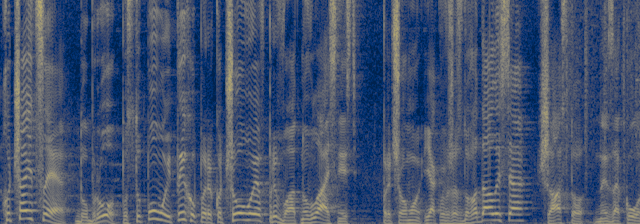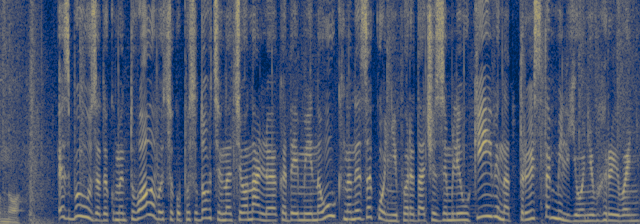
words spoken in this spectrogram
Хоча й це добро поступово і тихо перекочовує в приватну власність. Причому, як ви вже здогадалися, часто незаконно. СБУ задокументувала високопосадовців Національної академії наук на незаконній передачі землі у Києві на 300 мільйонів гривень.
